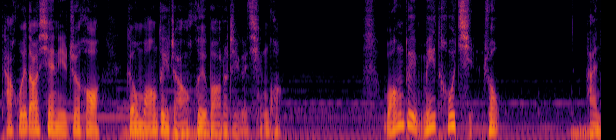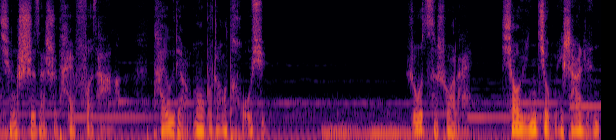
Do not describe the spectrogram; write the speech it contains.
他回到县里之后，跟王队长汇报了这个情况。王队眉头紧皱，案情实在是太复杂了。他有点摸不着头绪。如此说来，肖云就没杀人，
